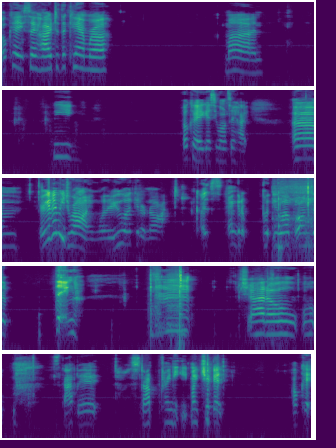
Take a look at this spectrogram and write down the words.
Okay, say hi to the camera. Come on. We Okay, I guess you won't say hi. Um, you're gonna be drawing, whether you like it or not. Because I'm gonna put you up on the thing. Shadow, well, stop it. Stop trying to eat my chicken. Okay.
